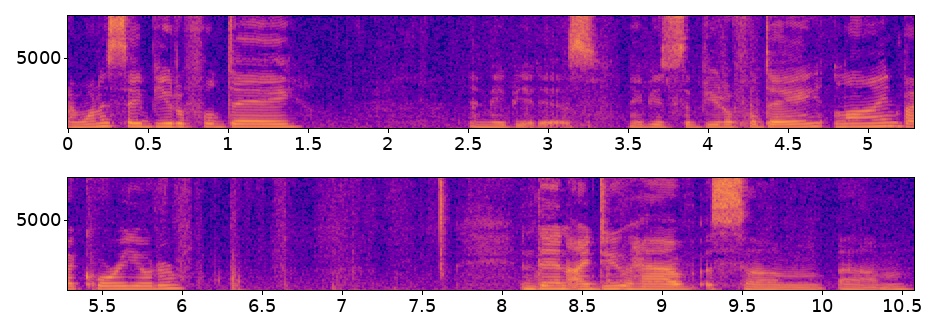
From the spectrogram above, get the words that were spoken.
I want to say Beautiful Day, and maybe it is. Maybe it's the Beautiful Day line by Corey Yoder. And then I do have some, um,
